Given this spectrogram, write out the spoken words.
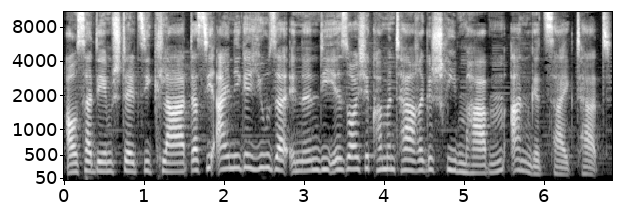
Außerdem stellt sie klar, dass sie einige UserInnen, die ihr solche Kommentare geschrieben haben, angezeigt hat.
